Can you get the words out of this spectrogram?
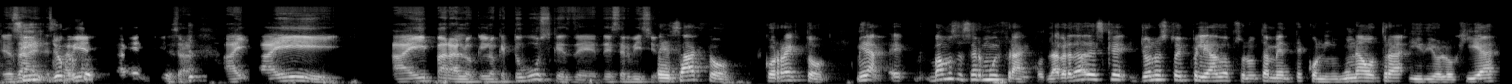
sí, yo creo que... O sea, hay, hay, ahí para lo, lo que tú busques de, de servicio. Exacto, correcto. Mira, eh, vamos a ser muy francos. La verdad es que yo no estoy peleado absolutamente con ninguna otra ideología,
